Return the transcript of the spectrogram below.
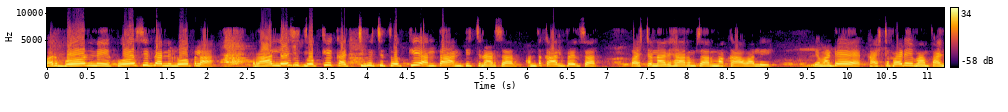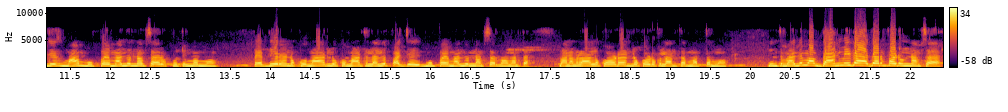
మరి బోర్ని కోసి దాన్ని లోపల రాళ్ళేసి తొక్కి కచ్చిపిచ్చి తొక్కి అంతా అంటించినాడు సార్. అంత కాలిపోయింది సార్. ఫస్ట్ నరిహారం సార్ మాకు కావాలి. ఏమంటే కష్టపడి మేము పనిచేసి మా ముప్పై మంది ఉన్నాం సార్ కుటుంబము. పెద్ద కుమారులు కుమార్తెలు అందరూ పద్దెనిమిది ముప్పై మంది ఉన్నాం సార్ మేమంతా మనం రాళ్ళ కోడళ్ళు కొడుకులు అంతా మొత్తము. ఇంతమంది మేము దాని మీద ఆధారపడి ఉన్నాం సార్.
